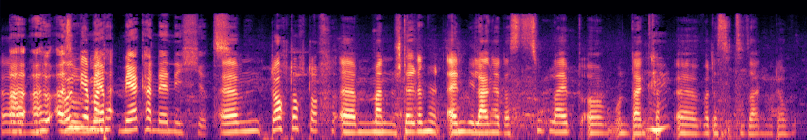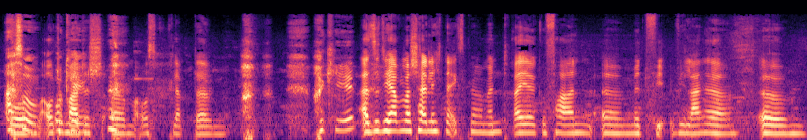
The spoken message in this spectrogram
Ähm, also also mehr, mehr kann der nicht jetzt. Ähm, doch, doch, doch. Ähm, man stellt dann halt ein, wie lange das zubleibt ähm, und dann klappt, äh, wird das sozusagen wieder Mhm. So, ähm, automatisch ähm, ausgeklappt. Dann. okay. Also die haben wahrscheinlich eine Experimentreihe gefahren äh, mit wie, wie lange, ähm,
